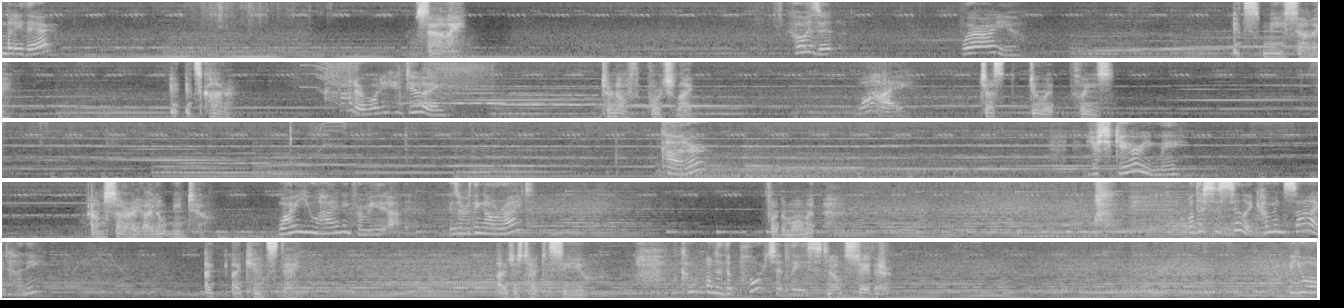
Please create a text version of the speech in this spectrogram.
Somebody there? Sally. Who is it? Where are you? It's me, Sally. I- it's Cotter. Cotter, what are you doing? Turn off the porch light. Why? Just do it, please. You're scaring me. I'm sorry, I don't mean to. Why are you hiding from me? Uh, is everything all right? For the moment, Well, this is silly. Come inside, honey. I, I can't stay. I just had to see you. Well, come up onto the porch at least. No, stay there.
